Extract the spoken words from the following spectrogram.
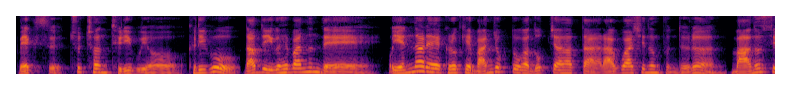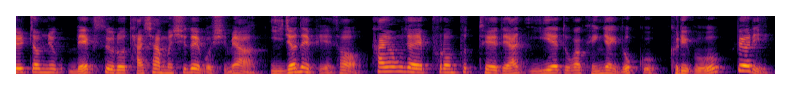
맥스 추천드리고요. 그리고 나도 이거 해봤는데 어, 옛날에 그렇게 만족도가 높지 않았다라고 하시는 분들은 마누스 1.6 맥스로 다시 한번 시도해 보시면 이전에 비해서 사용자의 프롬프트에 대한 이해도가 굉장히 높고 그리고 특별히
